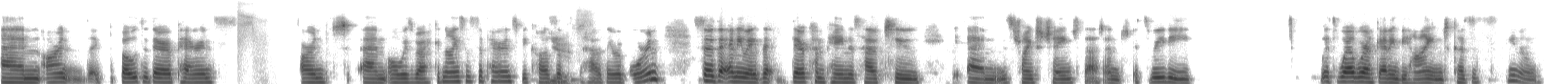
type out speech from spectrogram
um, aren't like both of their parents aren't um, always recognized as the parents because Yes. of how they were born. So that anyway, that their campaign is how to um, is trying to change that, and it's really it's well worth getting behind because it's you know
